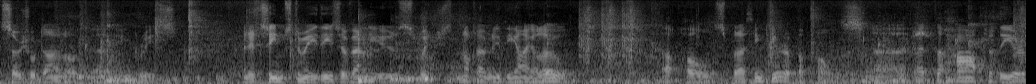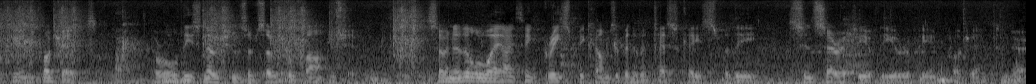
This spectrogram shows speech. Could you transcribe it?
social dialogue uh, in Greece. And it seems to me these are values which not only the ILO upholds, but I think Europe upholds. Uh, at the heart of the European project are all these notions of social partnership. So in a little way, I think Greece becomes a bit of a test case for the sincerity of the European project. Yeah.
